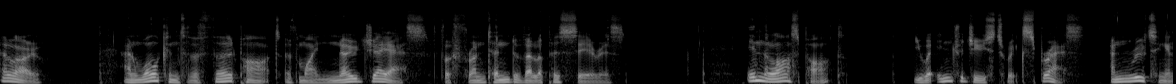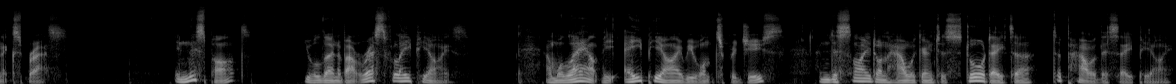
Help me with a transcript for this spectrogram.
Hello, and welcome to the third part of my Node.js for front-end developers series. In the last part, you were introduced to Express and routing in Express. In this part, you will learn about RESTful APIs, and we'll lay out the API we want to produce and decide on how we're going to store data to power this API.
